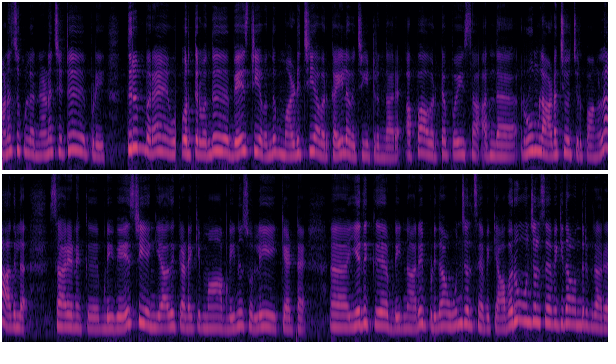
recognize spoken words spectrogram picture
மனசுக்குள்ளே நினச்சிட்டு இப்படி திரும்புகிறேன் ஒருத்தர் வந்து வேஷ்டியை வந்து மடித்து அவர் கையில் வச்சுக்கிட்டு இருந்தார். அப்போ அவர்கிட்ட போய் சா அந்த ரூமில் அடைச்சி வச்சுருப்பாங்கள அதில் சார் எனக்கு இப்படி வேஷ்டி எங்கேயாவது கிடைக்குமா? அப்படின்னு சொல்லி கேட்டேன். எதுக்கு? அப்படின்னாரு. இப்படி தான் ஊஞ்சல் சேவைக்கு அவரும் ஊஞ்சல் சேவைக்கு தான் வந்திருக்கிறாரு.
